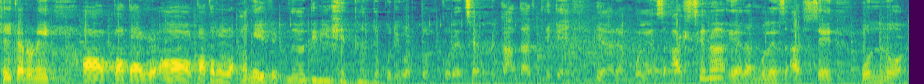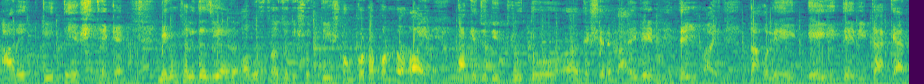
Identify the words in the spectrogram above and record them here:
সেই কারণেই কাতার কাতারের আমির তিনি সিদ্ধান্ত পরিবর্তন করেছেন। কাতার থেকে এয়ার অ্যাম্বুলেন্স আসছে না এয়ার অ্যাম্বুলেন্স আসছে অন্য আরেকটি দেশ থেকে। বেগম খালেদা জিয়ার অবস্থা যদি সত্যি সংকটাপন্ন হয় তাকে যদি দ্রুত দেশের বাইরে নিতেই হয় তাহলে এই দেরিটা কেন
